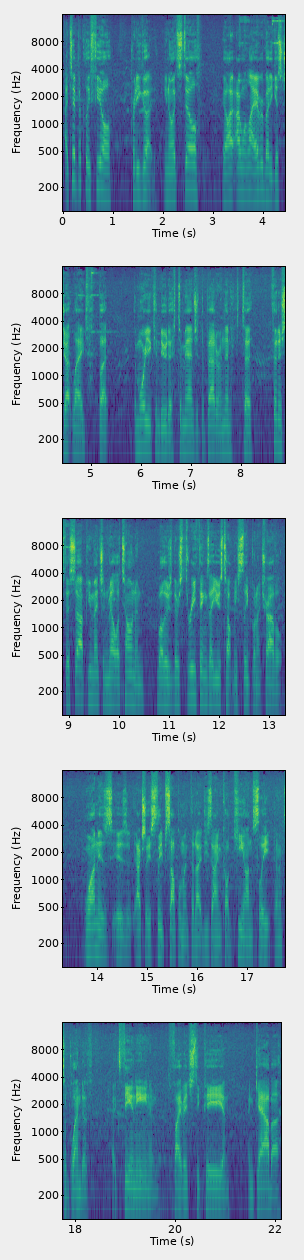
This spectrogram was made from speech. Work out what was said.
I typically feel pretty good. You know, it's still, you know, I, I won't lie, everybody gets jet lagged, but the more you can do to, to manage it, the better. And then to finish this up, you mentioned melatonin. Well, there's, there's three things I use to help me sleep when I travel. One is, is actually a sleep supplement that I designed called Kion Sleep, and it's a blend of like theanine and 5-HTP and, and GABA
